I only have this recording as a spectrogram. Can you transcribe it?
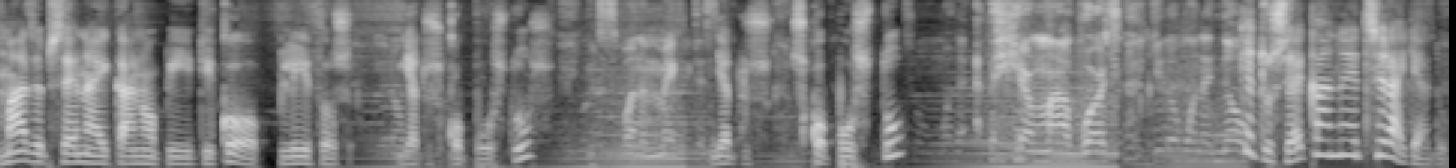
μάζεψε ένα ικανοποιητικό πλήθος για τους σκοπούς τους για τους σκοπούς του και τους έκανε τσιράκια του.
